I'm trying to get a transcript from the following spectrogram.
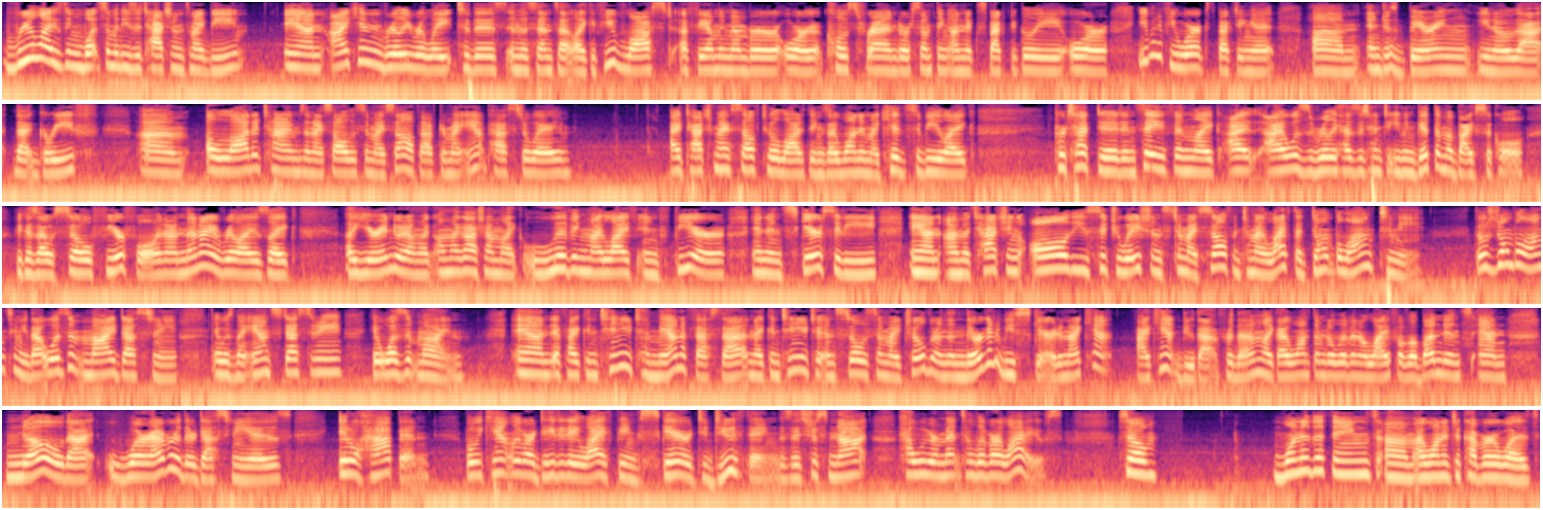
realizing what some of these attachments might be and I can really relate to this in the sense that, like, if you've lost a family member or a close friend or something unexpectedly, or even if you were expecting it, um, and just bearing, you know, that that grief, um, a lot of times, and I saw this in myself after my aunt passed away, I attached myself to a lot of things. I wanted my kids to be like protected and safe and like I I was really hesitant to even get them a bicycle because I was so fearful. And, and then I realized like a year into it I'm like oh my gosh I'm like living my life in fear and in scarcity and I'm attaching all these situations to myself and to my life that don't belong to me. Those don't belong to me. That wasn't my destiny. It was my aunt's destiny. It wasn't mine and if I continue to manifest that and I continue to instill this in my children, then they're going to be scared and I can't I can't do that for them. Like I want them to live in a life of abundance and know that wherever their destiny is, it'll happen. But we can't live our day-to-day life being scared to do things. It's just not how we were meant to live our lives. So one of the things um, I wanted to cover was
